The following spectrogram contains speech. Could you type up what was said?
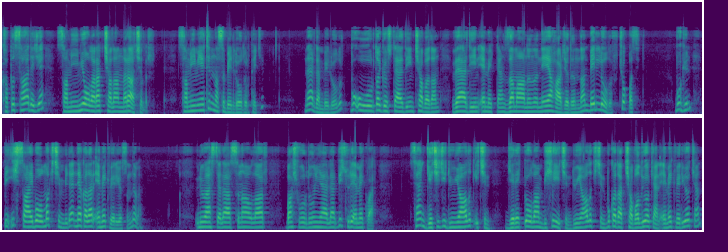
Kapı sadece samimi olarak çalanlara açılır. Samimiyetin nasıl belli olur peki? Nereden belli olur? Bu uğurda gösterdiğin çabadan, verdiğin emekten, zamanını neye harcadığından belli olur. Çok basit. Bugün bir iş sahibi olmak için bile ne kadar emek veriyorsun değil mi? Üniversiteler, sınavlar, başvurduğun yerler bir sürü emek var. Sen geçici dünyalık için, gerekli olan bir şey için, dünyalık için bu kadar çabalıyorken, emek veriyorken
